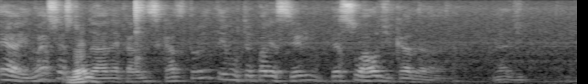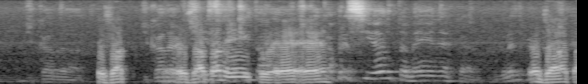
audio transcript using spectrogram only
é, e não é só estudar, né, né cara? Nesse caso também tem um parecer pessoal de cada, né, de cada, Exato, de cada artista. Exatamente. Tá, é, é. Tá apreciando também, né, cara? Exato.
